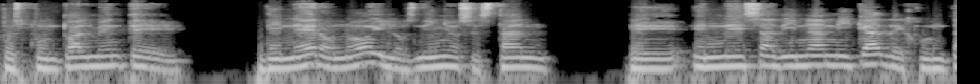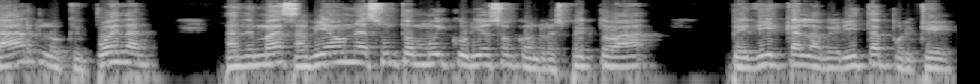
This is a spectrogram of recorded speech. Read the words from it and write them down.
pues puntualmente, dinero, ¿no? Y los niños están eh, en esa dinámica de juntar lo que puedan. Además, había un asunto muy curioso con respecto a pedir calaverita, porque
